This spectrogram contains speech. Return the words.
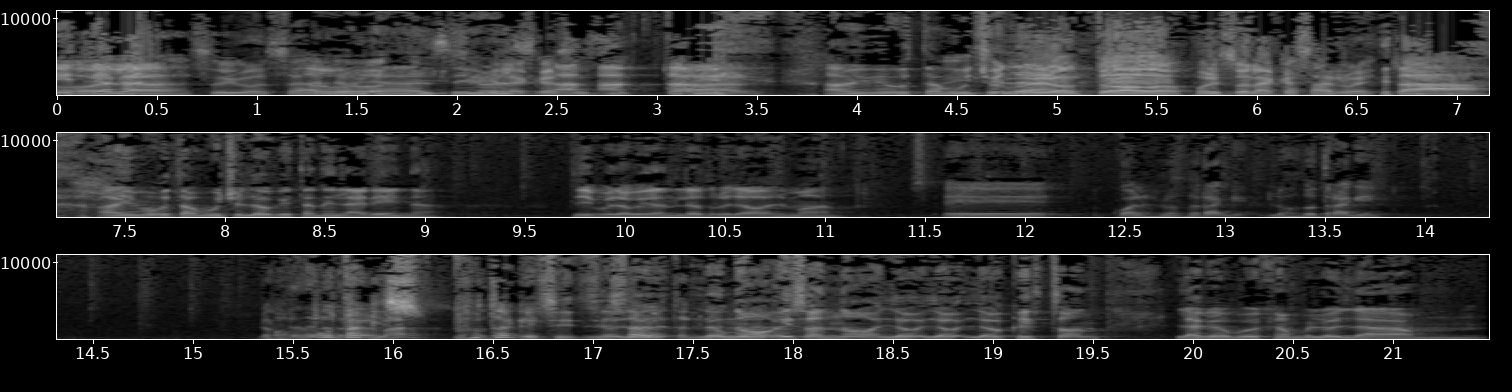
Hola, soy Gonzalo Hola, y soy que la casa a, a- Star. a mí, a mí me gusta mucho se la, murieron todos, por eso la casa no está. a mí me gusta mucho lo que están en la arena. Tipo lo que están del otro lado del mar. Eh, ¿Cuáles? ¿Los, Draki- los Dothraki? ¿Los que están del otro lado del mar? ¿Los puta que se, se Lo- sabe lo- no, esos no, lo, lo, lo que son La que, por ejemplo, la. mm,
